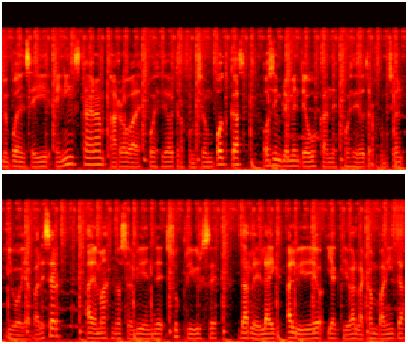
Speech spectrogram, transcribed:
Me pueden seguir en Instagram arroba después de otra función podcast o simplemente buscan después de otra función y voy a aparecer. Además no se olviden de suscribirse, darle like al video y activar la campanita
